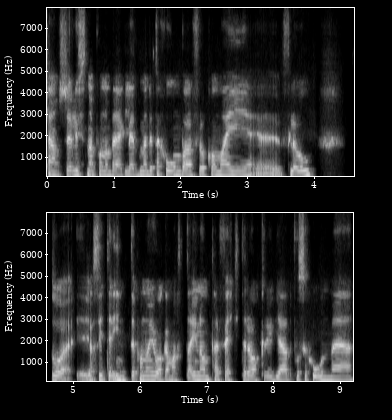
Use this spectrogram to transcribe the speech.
kanske lyssnar på någon vägledd meditation bara för att komma i eh, flow. Så jag sitter inte på någon yogamatta i någon perfekt rakryggad position med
